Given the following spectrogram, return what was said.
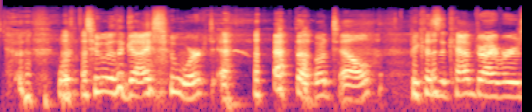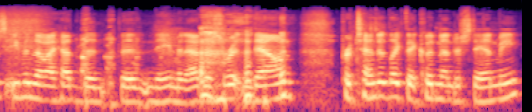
with two of the guys who worked at, at the hotel because the cab drivers, even though I had the, the name and address written down, pretended like they couldn't understand me.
